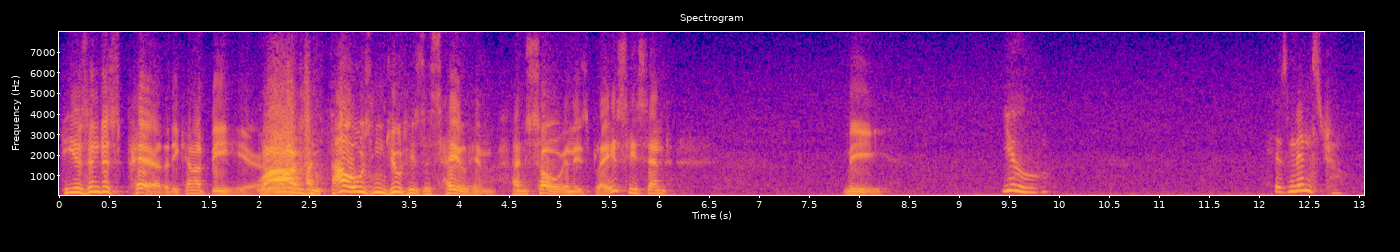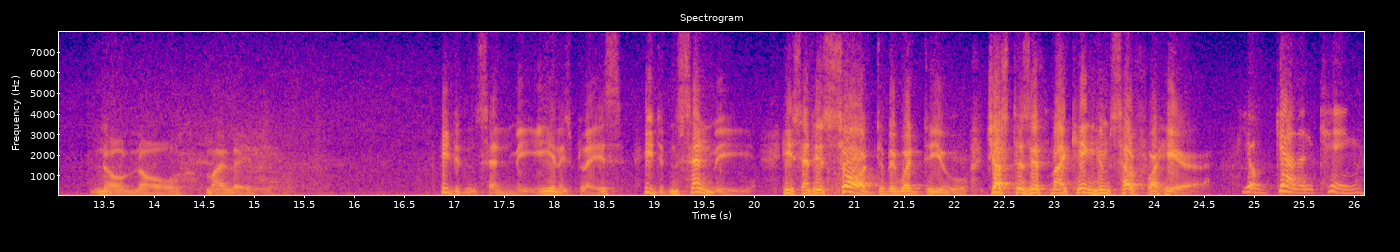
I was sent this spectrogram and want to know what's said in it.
He is in despair that he cannot be here. What? A thousand duties assail him, and so, in his place, he sent me. You, his minstrel. No, no, my lady. He didn't send me in his place. He didn't send me. He sent his sword to be wed to you, just as if my king himself were here. Your gallant king.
